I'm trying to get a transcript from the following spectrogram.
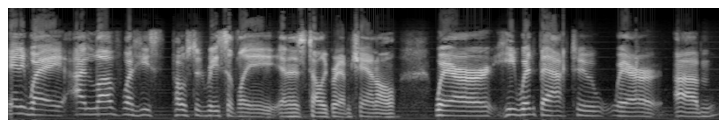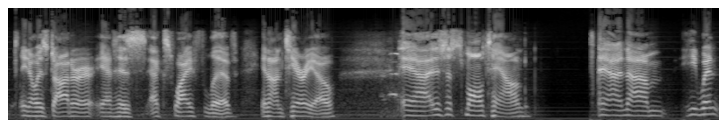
anyway, I love what he's posted recently in his Telegram channel, where he went back to where um, you know his daughter and his ex-wife live in Ontario and it's a small town. And um, he went,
